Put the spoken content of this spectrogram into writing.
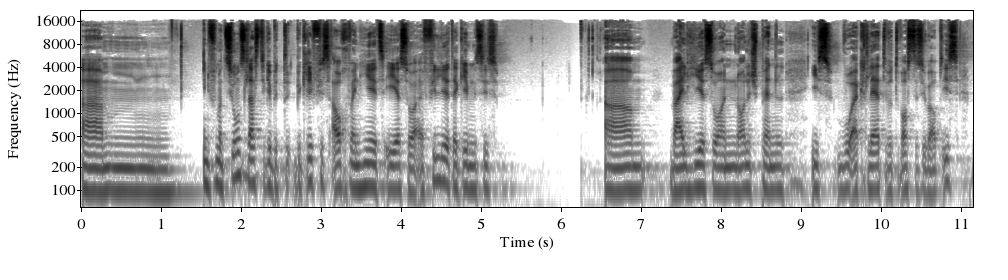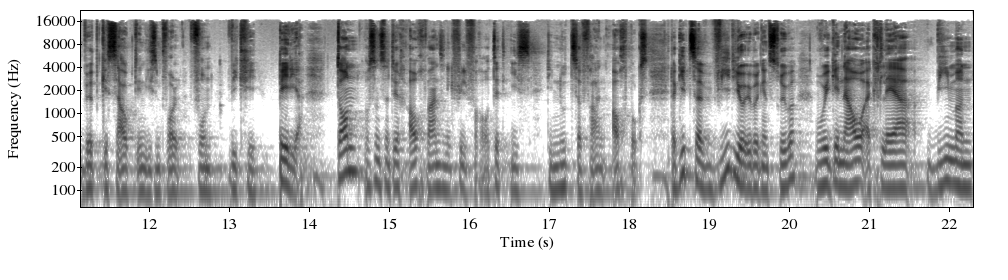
ähm, informationslastiger Begriff ist, auch wenn hier jetzt eher so ein Affiliate-Ergebnis ist. Ähm, weil hier so ein Knowledge Panel ist, wo erklärt wird, was das überhaupt ist, wird gesaugt in diesem Fall von Wikipedia. Dann, was uns natürlich auch wahnsinnig viel verratet, ist die Nutzerfragen-Auch-Box. Da gibt es ein Video übrigens drüber, wo ich genau erkläre, wie man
